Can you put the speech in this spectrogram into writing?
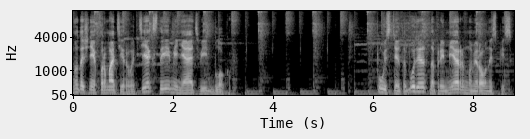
Ну точнее форматировать текст и менять вид блоков. Пусть это будет, например, нумерованный список.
